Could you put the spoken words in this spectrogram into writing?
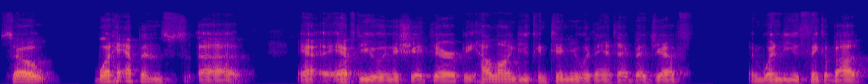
So, what happens uh, a- after you initiate therapy? How long do you continue with anti VEGF? And when do you think about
